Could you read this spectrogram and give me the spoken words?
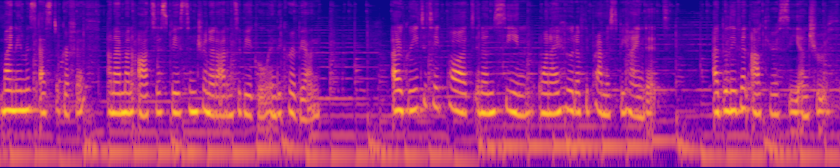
My name is Esther Griffith, and I'm an artist based in Trinidad and Tobago in the Caribbean. I agreed to take part in Unseen when I heard of the premise behind it. I believe in accuracy and truth,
